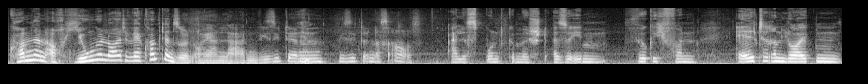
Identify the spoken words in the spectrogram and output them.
Kommen dann auch junge Leute? Wer kommt denn so in euren Laden? Wie sieht denn, wie sieht denn das aus? Alles bunt gemischt. Also eben wirklich von älteren Leuten,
